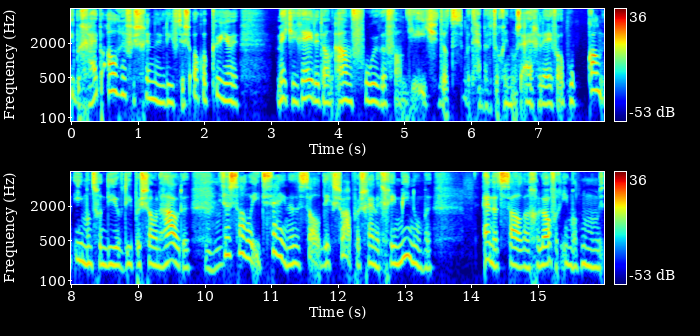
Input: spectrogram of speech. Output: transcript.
Ik begrijp al hun verschillende liefdes. Ook al kun je met je reden dan aanvoeren van... jeetje, dat, dat hebben we toch in ons eigen leven ook. Hoe kan iemand van die of die persoon houden? Dat zal wel iets zijn. Dat zal Dick Swaap waarschijnlijk chemie noemen. En het zal een gelovig iemand noemen...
